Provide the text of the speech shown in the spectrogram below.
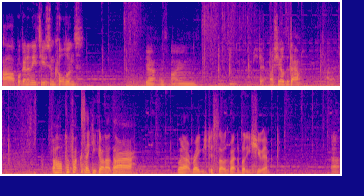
Uh, we're gonna need to use some coolant. Yeah, it's fine. Shit, our shields are down. Oh, for fuck's sake, he gone out. Ah, went out of range just as I was about to bloody shoot him. Uh.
